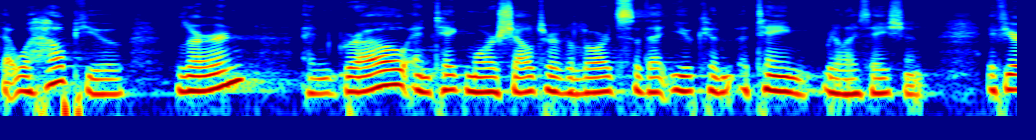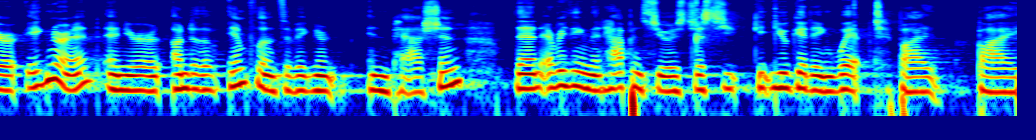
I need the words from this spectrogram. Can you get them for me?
that will help you learn and grow and take more shelter of the Lord so that you can attain realization. If you're ignorant and you're under the influence of ignorant in passion, then everything that happens to you is just you, you getting whipped by, by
